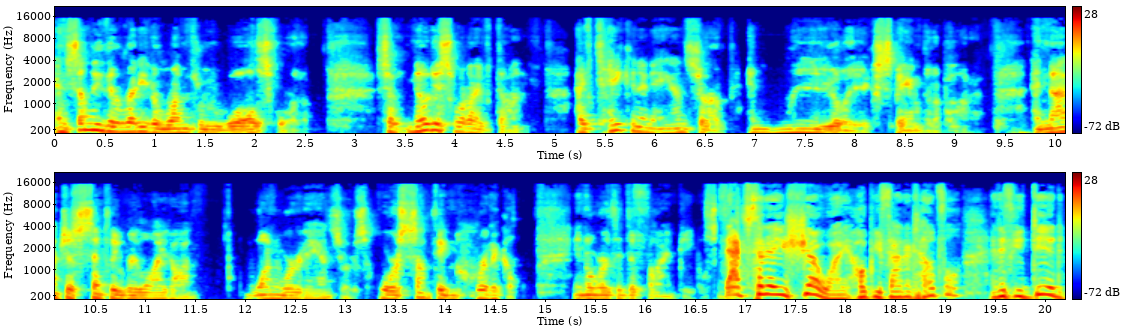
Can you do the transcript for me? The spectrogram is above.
and suddenly they're ready to run through walls for them. So notice what I've done. I've taken an answer and really expanded upon it and not just simply relied on one word answers or something critical in order to define people. That's today's show. I hope you found it helpful. And if you did,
